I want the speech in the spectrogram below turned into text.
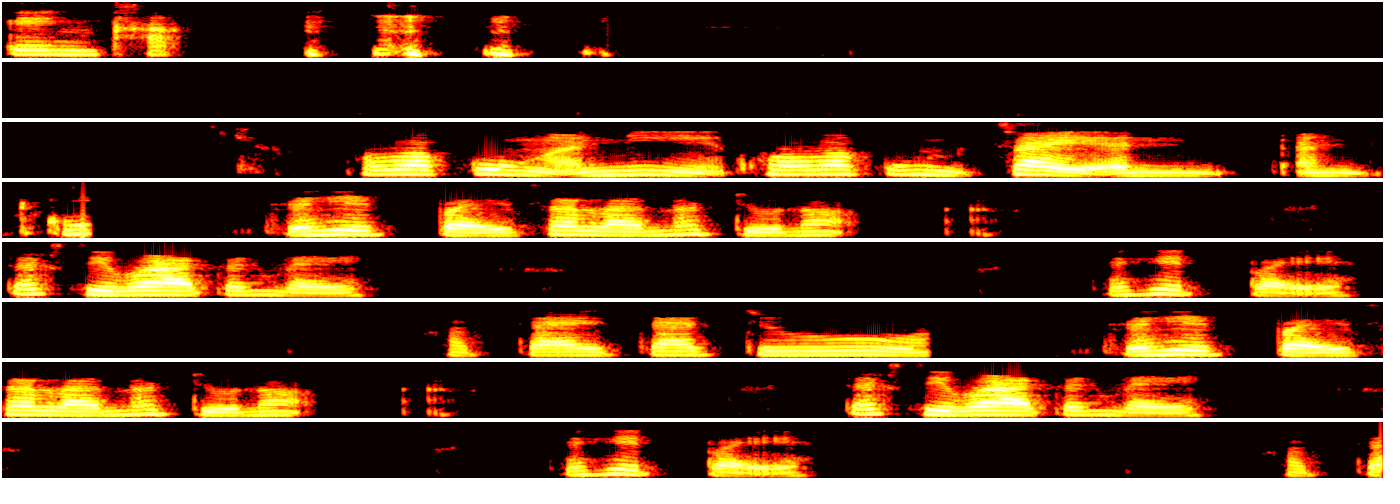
เก่งคักเพราะว่ากุ้งอันนี้ เพราะว่ากุ้งใส่อัน อันกุ้งก็เฮ็ดไปซะละเนาะจูเนาะจักสิว่าจังไดก็เฮ็ดไป อบใจจ้าจูก็เฮ็ดไปซะละเนาะจูเนาะจักสิว่าจังไดก็เฮ็ดไป ขอบใจ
